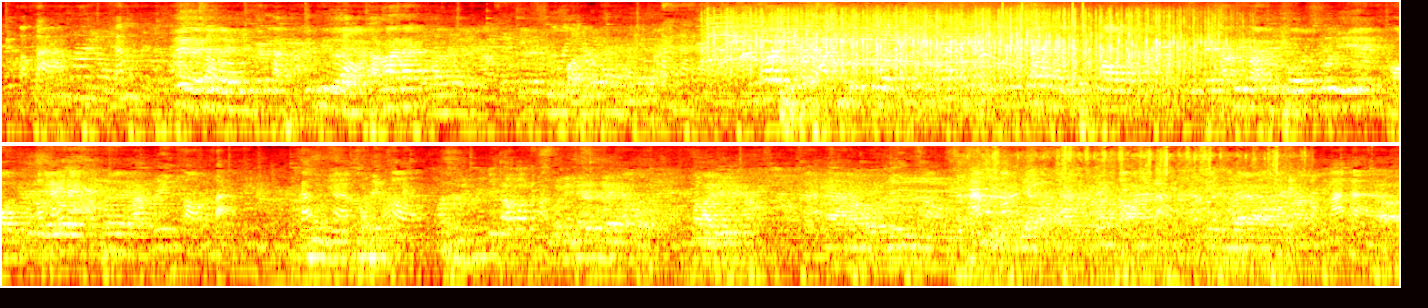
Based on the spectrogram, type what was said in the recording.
หนึ่งสองสามนั่นได้เลยได้เลยมีเป็นหลักฐานที่เลยสามารถได้ของเราได้เลยครับเพื่อดูขอไม่ได้ได้ก็ถือว่าที่ตัวจริงนะครับได้มาถูกต้องนะครับในสามที่มาโชว์ช่วงนี้ของเซลล์คอนเทนต์นครับหนึ่งสองสามครับครับหนึ่งสองเรามองไปฝั่งสวันู้สนดีเลยครับผมสบายดีครับอ่าโอ้ดีถามผมว่าหนึ่งสองสาม ขอบคุณมากครับเอ่อ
